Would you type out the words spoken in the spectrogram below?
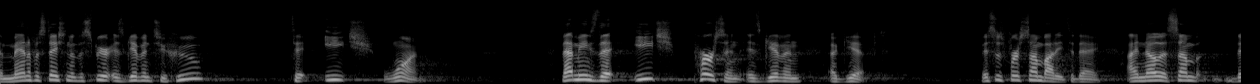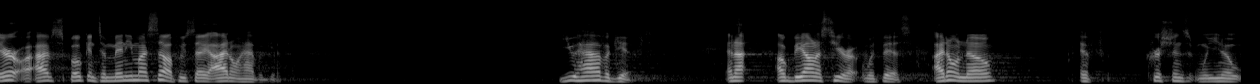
the manifestation of the Spirit is given to who? To each one. That means that each person is given a gift. This is for somebody today. I know that some there I've spoken to many myself who say I don't have a gift. You have a gift. And I, I'll be honest here with this. I don't know if Christians, when you know,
